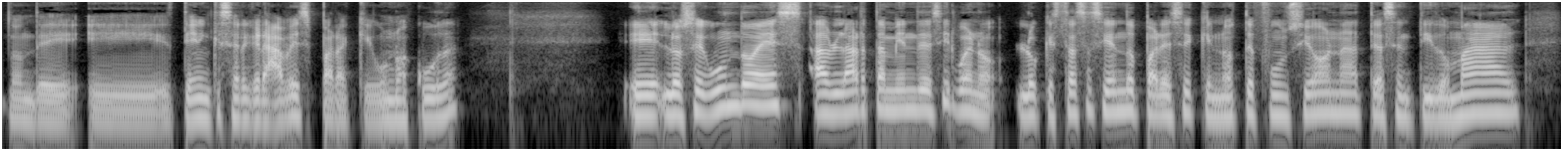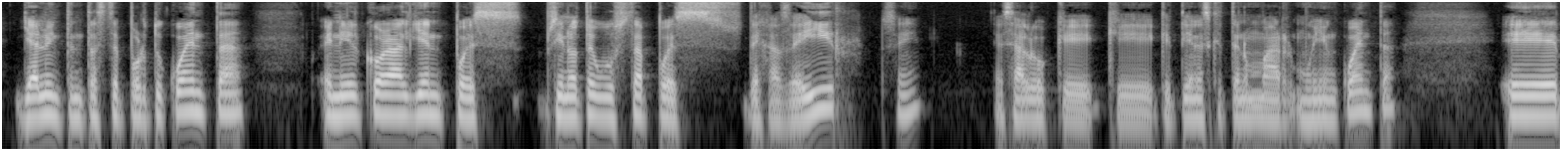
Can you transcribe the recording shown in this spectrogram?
Donde tienen que ser graves para que uno acuda. Lo segundo es hablar también de decir, bueno, lo que estás haciendo parece que no te funciona, te has sentido mal, ya lo intentaste por tu cuenta. En ir con alguien, pues, si no te gusta, pues dejas de ir, ¿sí? Es algo que, que, tienes que tener muy en cuenta. Eh,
